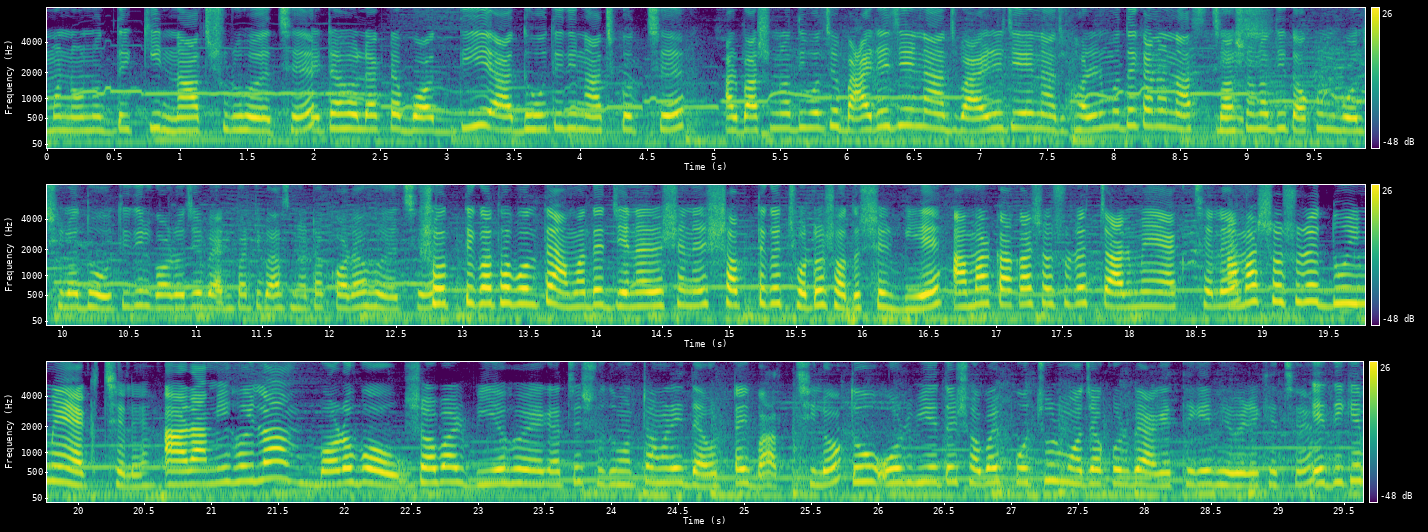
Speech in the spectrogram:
আমার ননদদের কি নাচ শুরু হয়েছে? এটা হলো একটা বদ্দি আর ধৌতিদি নাচ করছে। আর বাসনাদি বলছে বাইরে যেয়ে নাচ বাইরে যেয়ে নাচ ঘরের মধ্যে কেন নাচ বাসনাদি তখন বলছিল ধৌতিদির গরজে ব্যান্ড পার্টি বাসনাটা করা হয়েছে। সত্যি কথা বলতে আমাদের জেনারেশনের সব থেকে ছোট সদস্যের বিয়ে। আমার কাকা শ্বশুরের চার মেয়ে এক ছেলে। আমার শ্বশুরের দুই মেয়ে এক ছেলে। আর আমি হইলাম বড় বউ। সবার বিয়ে হয়ে গেছে শুধুমাত্র আমার এই দেওরটাই বাদ ছিল। তো ওর বিয়েতে সবাই প্রচুর মজা করবে আগের থেকে ভেবে রেখেছে। এদিকে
